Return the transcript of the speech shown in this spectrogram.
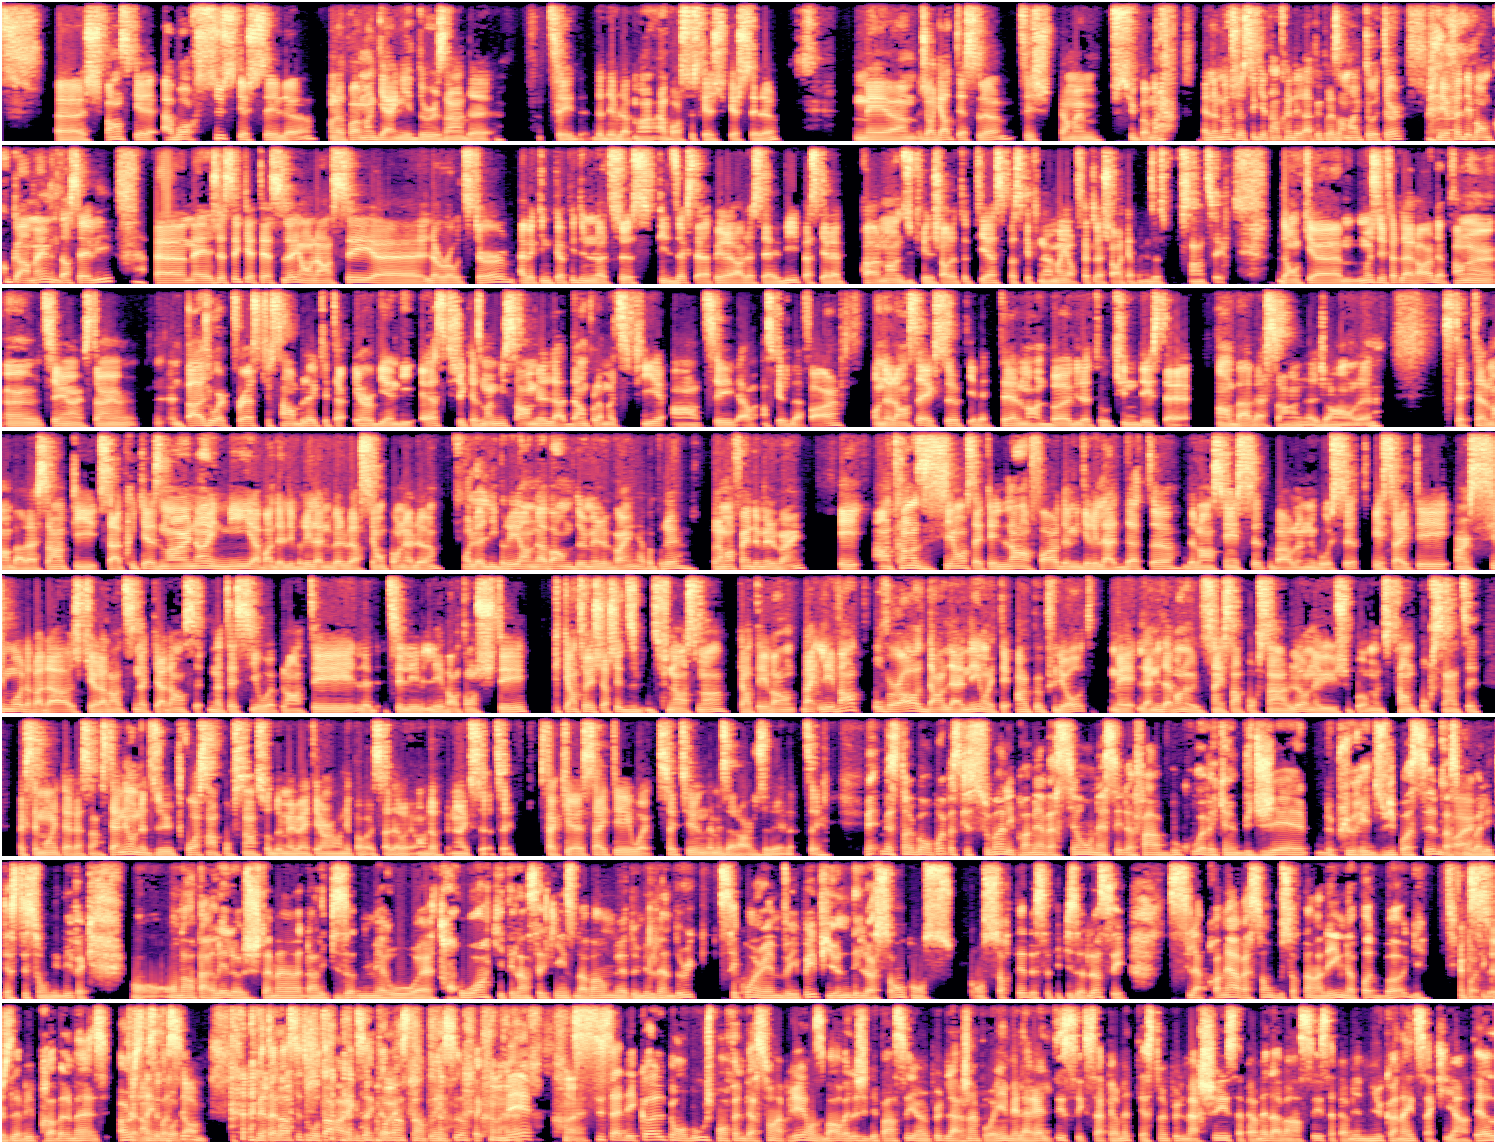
Euh, je pense que avoir su ce que je sais là, on a probablement gagné deux ans de, de, développement, avoir su ce que je sais là. Mais euh, je regarde Tesla, tu sais, je quand même, je suis pas mal. Elon Musk, je sais qu'il est en train de déraper présentement avec Twitter, mais il a fait des bons coups quand même dans sa vie. Euh, mais je sais que Tesla, ils ont lancé euh, le Roadster avec une copie d'une Lotus, puis il disait que c'était la pire erreur de sa vie parce qu'il aurait probablement dû créer le char de toute pièce parce que finalement ils ont fait le char à 90% tu sais. Donc moi j'ai fait l'erreur de prendre un, un tu un, une page WordPress qui ressemblait, qui était Airbnb-esque. J'ai quasiment mis 100 000 là-dedans pour la modifier en, en ce que je voulais faire. On a lancé avec ça, puis il y avait tellement de bugs, là, t'as aucune idée. C'était embarrassant, genre. C'était tellement embarrassant. Puis ça a pris quasiment un an et demi avant de livrer la nouvelle version qu'on a là. On l'a livré en novembre 2020 à peu près, vraiment fin 2020. Et en transition, ça a été l'enfer de migrer la data de l'ancien site vers le nouveau site. Et ça a été un six mois de rodage qui a ralenti notre cadence. Notre SEO est planté, les, les, ventes ont chuté. Puis quand tu vas chercher du, financement, quand tes ventes, ben, les ventes overall dans l'année ont été un peu plus hautes, mais l'année d'avant, on a eu du 500% Là, on a eu, je sais pas, du 30 tu sais. Fait que c'est moins intéressant. Cette année, on a du 300% sur 2021. On est pas, on devrait finir avec ça, tu sais. Fait que ça a été, ouais, ça a été une de mes erreurs, je dirais, là, tu sais. Mais, c'est un bon point parce que souvent, les premières versions, on essaie de faire beaucoup avec un budget le plus réduit possible parce qu'on va aller tester son idée. Fait on, en parlait là, justement dans l'épisode numéro 3 euh, qui était lancé le 15 novembre 2022. Euh, c'est quoi un MVP? Puis une des leçons qu'on sortait de cet épisode-là, c'est si la première version que vous sortez en ligne n'a pas de bug, c'est que vous avez probablement un c'est impossible. mais t'as lancé trop tard, exactement, c'est en plein ça. mais si ça décolle puis on bouge puis on fait une version après, on se dit bon ben là j'ai dépensé un peu de l'argent pour rien, mais la réalité c'est que ça permet de tester un peu le marché, ça permet d'avancer, ça permet de mieux connaître sa clientèle.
